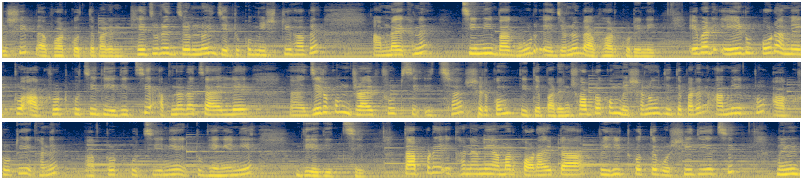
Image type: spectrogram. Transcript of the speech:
বেশি ব্যবহার করতে পারেন। খেজুরের জন্যই যেটুকু মিষ্টি হবে, আমরা এখানে চিনি বা গুড় এই জন্য ব্যবহার করিনি। এবার এর উপর আমি একটু আখরোট কুচি দিয়ে দিচ্ছি। আপনারা চাইলে যেরকম ড্রাই ফ্রুটস ইচ্ছা সেরকম দিতে পারেন। সব রকম মেশানোও দিতে পারেন। আমি একটু আখরোটই এখানে আখরোট কুচিয়ে নিয়ে, একটু ভেঙে নিয়ে দিয়ে দিচ্ছি। তারপরে এখানে আমি আমার কড়াইটা প্রিহিট করতে বসিয়ে দিয়েছি। মিনিট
